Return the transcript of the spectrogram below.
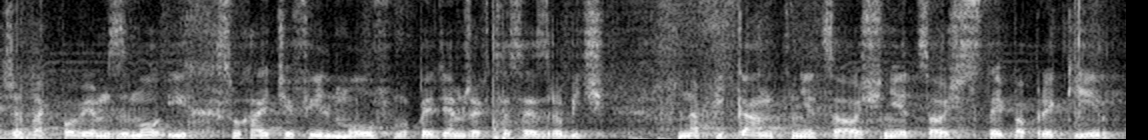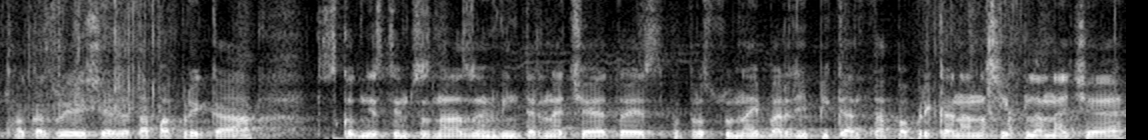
że tak powiem, z moich, słuchajcie, filmów, bo powiedziałem, że chcę sobie zrobić na pikantnie coś, nie coś z tej papryki. Okazuje się, że ta papryka, zgodnie z tym, co znalazłem w internecie, to jest po prostu najbardziej pikantna papryka na naszej planecie,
